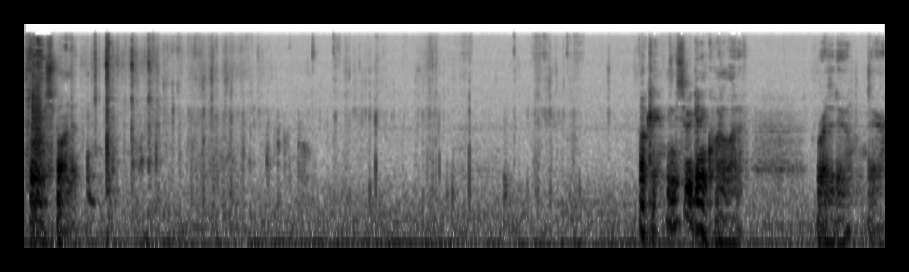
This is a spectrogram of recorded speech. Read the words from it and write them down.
So responded. Okay, you see we're getting quite a lot of residue there.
